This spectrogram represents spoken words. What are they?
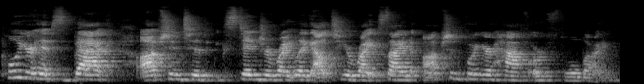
Pull your hips back. Option to extend your right leg out to your right side. Option for your half or full bind.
